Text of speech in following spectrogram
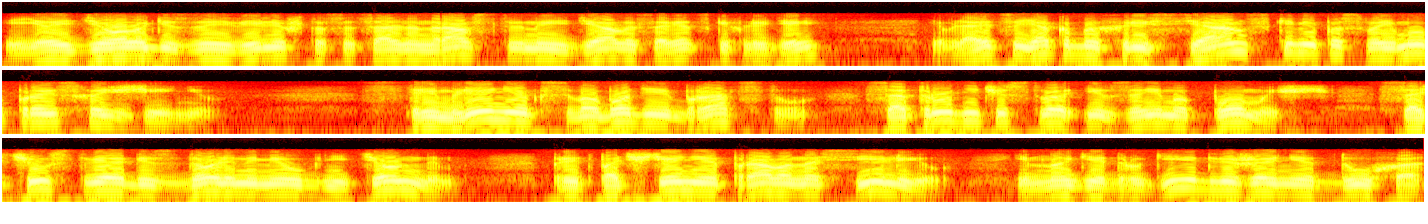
Ее идеологи заявили, что социально-нравственные идеалы советских людей являются якобы христианскими по своему происхождению. Стремление к свободе и братству, сотрудничество и взаимопомощь, сочувствие обездоленным и угнетенным, предпочтение права насилию и многие другие движения духа,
